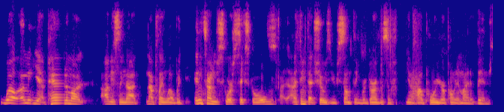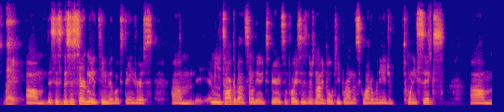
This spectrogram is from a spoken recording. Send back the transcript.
Well, I mean, yeah, Panama obviously not not playing well, but anytime you score six goals, I, I think that shows you something, regardless of you know how poor your opponent might have been. Right. Um, this is this is certainly a team that looks dangerous. Um, I mean, you talk about some of the experience in places. There's not a goalkeeper on the squad over the age of 26. Um,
